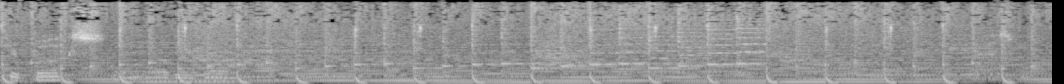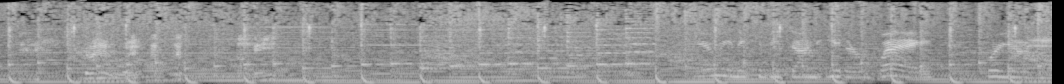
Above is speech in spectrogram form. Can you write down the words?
with your books and all of your work. Go ahead, Whit. Honey. I mean, it can be done either way, where you're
